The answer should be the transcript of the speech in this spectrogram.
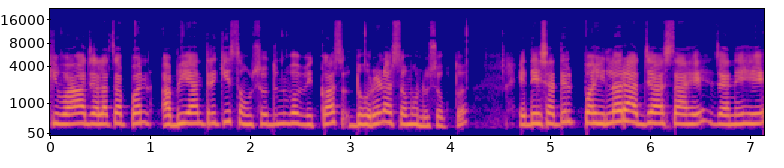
किंवा ज्यालाच आपण अभियांत्रिकी संशोधन व विकास धोरण असं म्हणू शकतो. हे देशातील पहिलं राज्य असं आहे ज्याने हे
